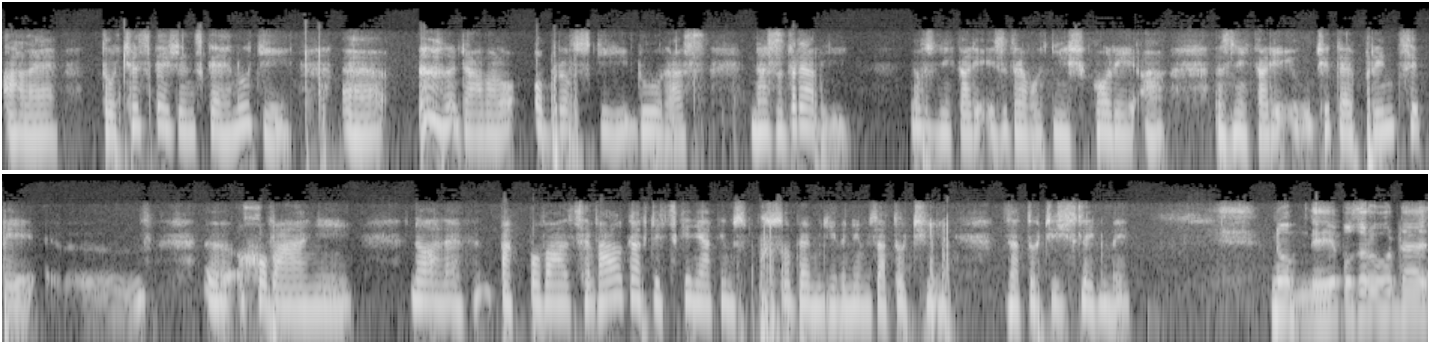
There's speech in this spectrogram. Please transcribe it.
ale to české ženské hnutí eh, dávalo obrovský důraz na zdraví. No, vznikaly i zdravotní školy a vznikaly i určité principy chování. No ale pak po válce válka vždycky nějakým způsobem divným zatočí, zatočí s lidmi. No, je pozoruhodné,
